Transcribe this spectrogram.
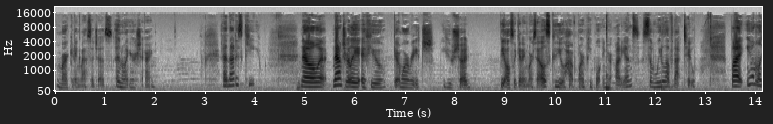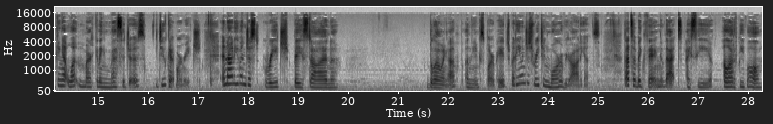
marketing messages and what you're sharing. And that is key. Now, naturally, if you get more reach, you should be also getting more sales because you'll have more people in your audience. So we love that too. But even looking at what marketing messages do get more reach, and not even just reach based on blowing up on the explore page, but even just reaching more of your audience. That's a big thing that I see a lot of people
